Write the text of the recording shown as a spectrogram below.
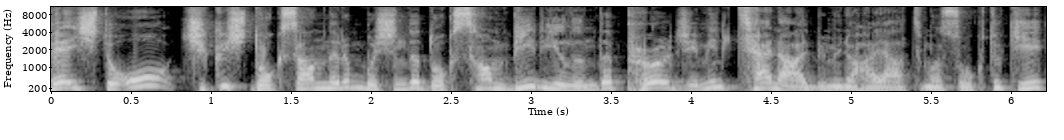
Ve işte o çıkış 90'ların başında 91 yılında Pearl Jam'in Ten albümünü hayatıma soktu ki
